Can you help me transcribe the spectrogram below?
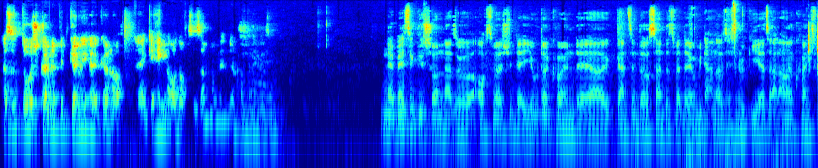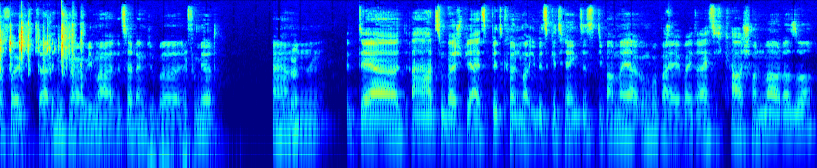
Also Dogecoin und Bitcoin äh, hängen auch noch zusammen am Ende. Ja, basically schon. Also auch zum Beispiel der IOTA-Coin, der ganz interessant ist, weil der irgendwie eine andere Technologie als alle anderen Coins verfolgt. Da hatte ich mich mal irgendwie mal eine Zeit lang drüber informiert. Ähm, mhm. Der hat zum Beispiel als Bitcoin mal übelst getankt ist, die waren mal ja irgendwo bei, bei 30k schon mal oder so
